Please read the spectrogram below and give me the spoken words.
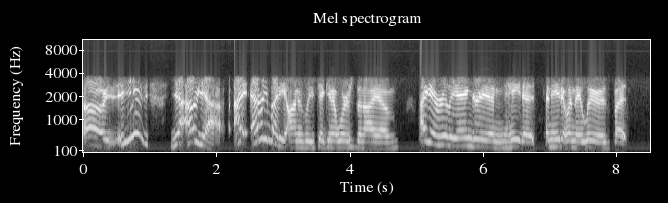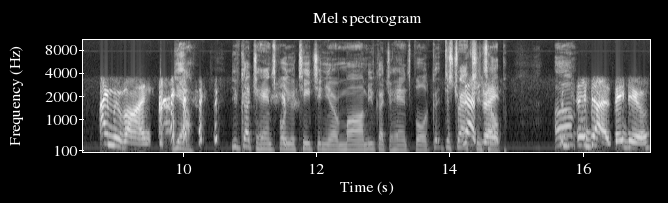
Oh, he's yeah, oh yeah. I everybody honestly is taking it worse than I am. I get really angry and hate it and hate it when they lose, but I move on. Yeah. You've got your hands full. You're teaching your mom. You've got your hands full. Good Distractions right. help. Um, it does. They do.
